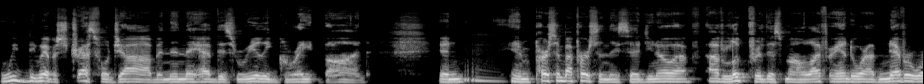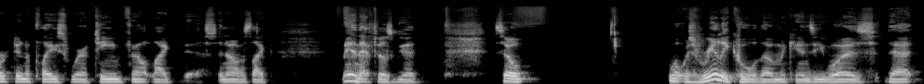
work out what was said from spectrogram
we we have a stressful job, and then they have this really great bond. And mm. and person by person, they said, you know, I've I've looked for this my whole life, and or I've never worked in a place where a team felt like this. And I was like, man, that feels good. So, what was really cool though, Mickenzie, was that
